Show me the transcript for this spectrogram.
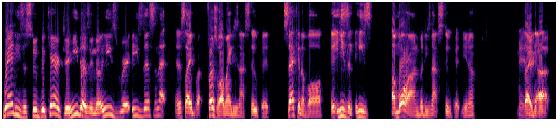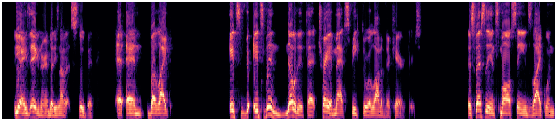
Randy's a stupid character. He doesn't know he's he's this and that. And it's like, first of all, Randy's not stupid. Second of all, he's an, he's a moron, but he's not stupid. You know, yeah. like uh, yeah, he's ignorant, but he's not stupid. And, and but like, it's it's been noted that Trey and Matt speak through a lot of their characters especially in small scenes like when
